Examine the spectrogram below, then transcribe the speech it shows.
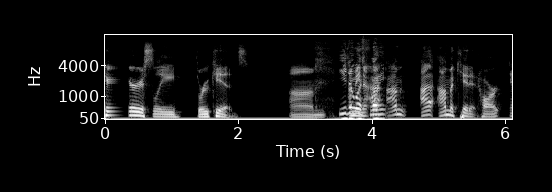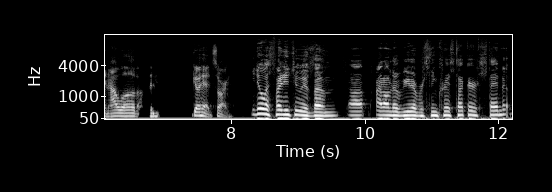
vicariously through kids. Um You know I mean, what's funny? I, I'm I, I'm a kid at heart, and I love. Go ahead. Sorry. You know what's funny too is um uh I don't know if you've ever seen Chris Tucker stand up,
